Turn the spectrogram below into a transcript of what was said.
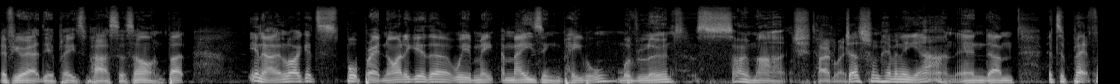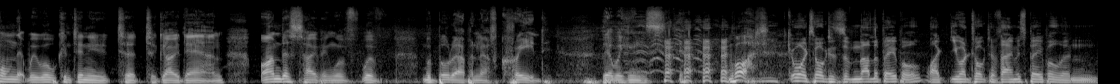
if you're out there, please pass this on. But you know, like it's brought Brad and I together. We meet amazing people. We've learnt so much, Totally. just from having a yarn. And um, it's a platform that we will continue to, to go down. I'm just hoping we've we've we've built up enough cred that we can. what? Want to talk to some other people? Like, you want to talk to famous people and.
